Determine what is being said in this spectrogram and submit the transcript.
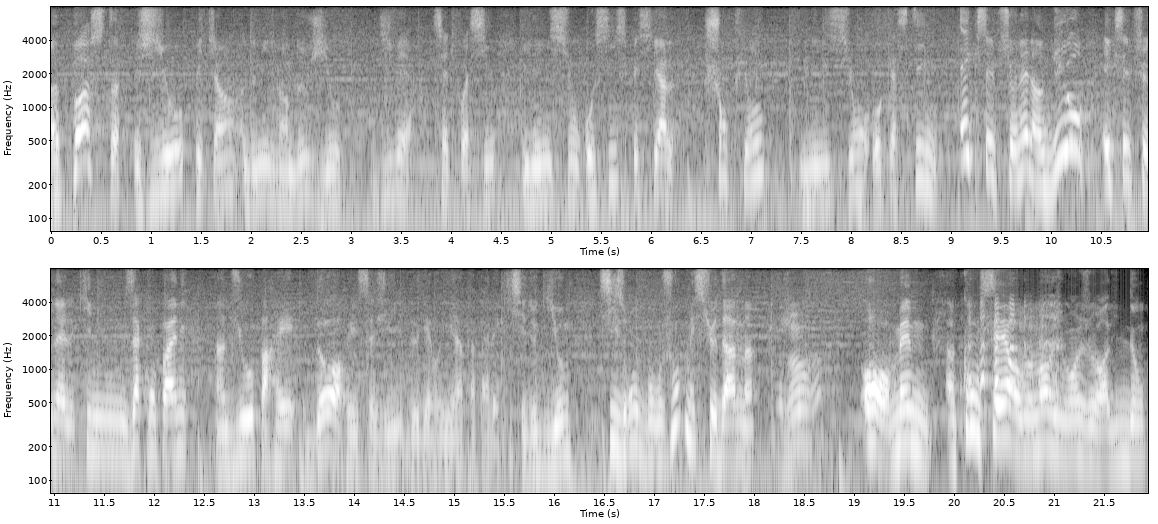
euh, post-JO Pékin 2022, JO d'hiver. Cette fois-ci, une émission aussi spéciale champion une émission au casting exceptionnel, un duo exceptionnel qui nous accompagne, un duo paré d'or. Il s'agit de Gabriela Papadakis et de Guillaume Cizeron. Bonjour messieurs, dames. Bonjour. Oh, même un concert au moment du bonjour, dites donc.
